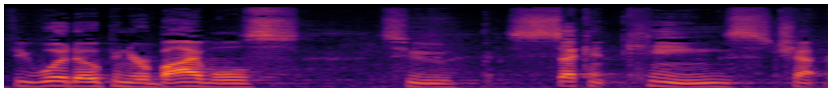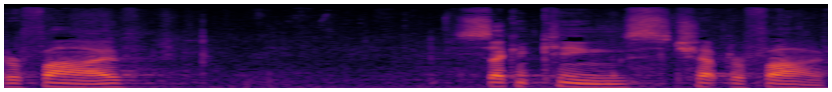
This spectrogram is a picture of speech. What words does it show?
If you would open your Bibles to 2 Kings chapter 5. 2 Kings chapter 5.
